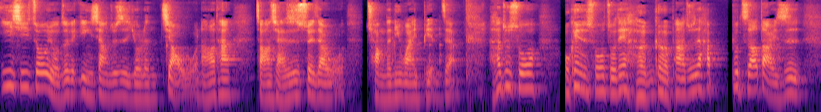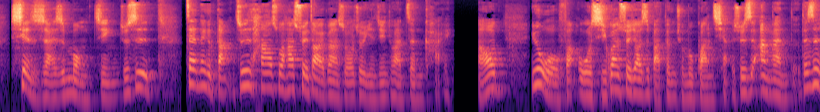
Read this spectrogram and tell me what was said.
依稀中有这个印象，就是有人叫我，然后他早上起来是睡在我床的另外一边这样。”然后就说：“我跟你说，昨天很可怕，就是他不知道到底是现实还是梦境，就是在那个当，就是他说他睡到一半的时候，就眼睛突然睁开。”然后，因为我房我习惯睡觉是把灯全部关起来，所以是暗暗的。但是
